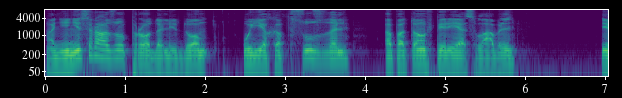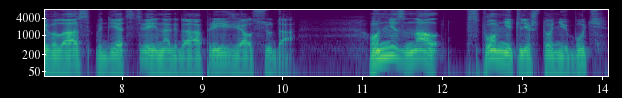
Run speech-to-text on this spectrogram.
Они не сразу продали дом, уехав в Суздаль, а потом в Переяславль, и Влас в детстве иногда приезжал сюда. Он не знал, вспомнит ли что-нибудь,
